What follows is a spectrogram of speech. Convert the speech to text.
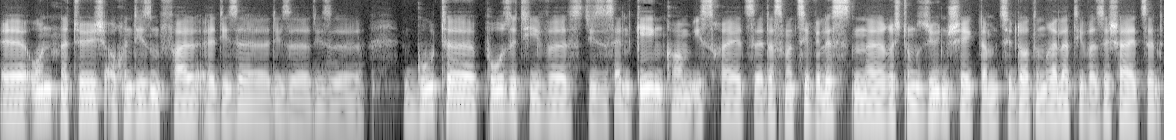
Und natürlich auch in diesem Fall diese, diese, diese gute, positives, dieses Entgegenkommen Israels, äh, dass man Zivilisten äh, Richtung Süden schickt, damit sie dort in relativer Sicherheit sind,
